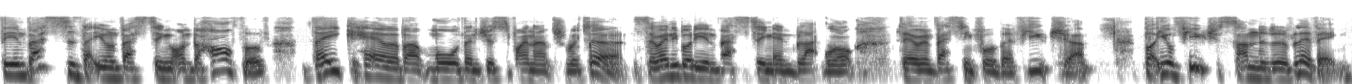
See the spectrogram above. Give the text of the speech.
the investors that you're investing on behalf of, they care about more than just financial returns. So anybody investing in BlackRock, they're investing for their future. But your future standard of living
